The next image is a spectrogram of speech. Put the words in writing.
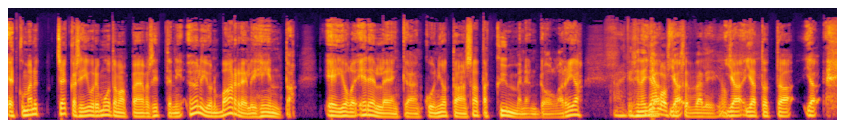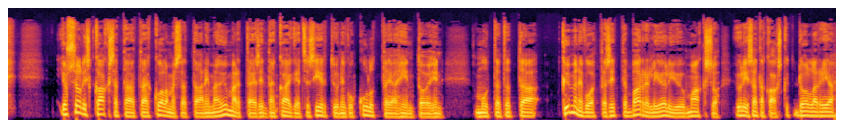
että kun mä nyt tsekkasin juuri muutama päivä sitten, niin öljyn barrelihinta ei ole edelleenkään kuin jotain 110 dollaria. Eikä siinä jalostuksen ja, väliin. Ja, ja, ja, tota, ja jos se olisi 200 tai 300, niin mä ymmärtäisin tämän kaiken, että se siirtyy niin kuin kuluttajahintoihin, mutta tota, Kymmenen vuotta sitten barreli öljyä maksoi yli 120 dollaria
